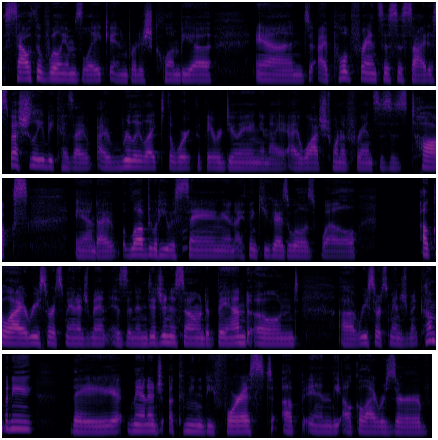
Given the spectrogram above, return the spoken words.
south of Williams Lake in British Columbia. And I pulled Francis aside, especially because I, I really liked the work that they were doing. And I, I watched one of Francis's talks and I loved what he was saying. And I think you guys will as well. Alkali Resource Management is an Indigenous owned, band owned uh, resource management company. They manage a community forest up in the Alkali Reserve,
